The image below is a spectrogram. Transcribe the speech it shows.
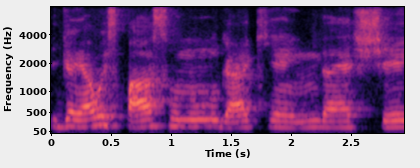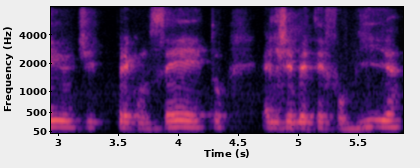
e ganhar um espaço num lugar que ainda é cheio de preconceito, LGBTfobia.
